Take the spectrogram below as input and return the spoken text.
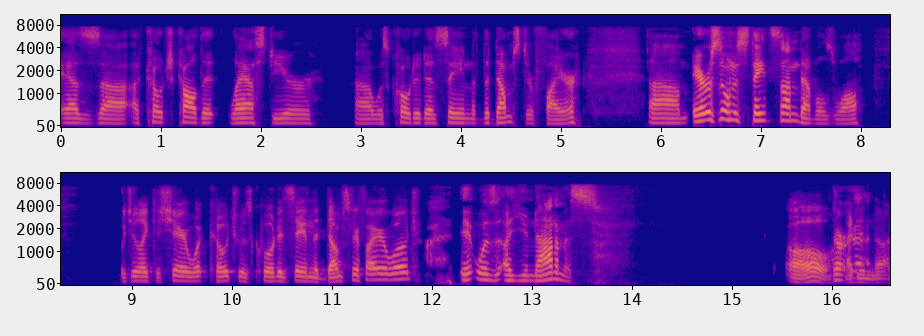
as uh, a coach called it last year, uh, was quoted as saying the dumpster fire. Um, Arizona State Sun Devils, Wahl. Would you like to share what coach was quoted saying the dumpster fire, Woj? It was a unanimous. Oh, I didn't know.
